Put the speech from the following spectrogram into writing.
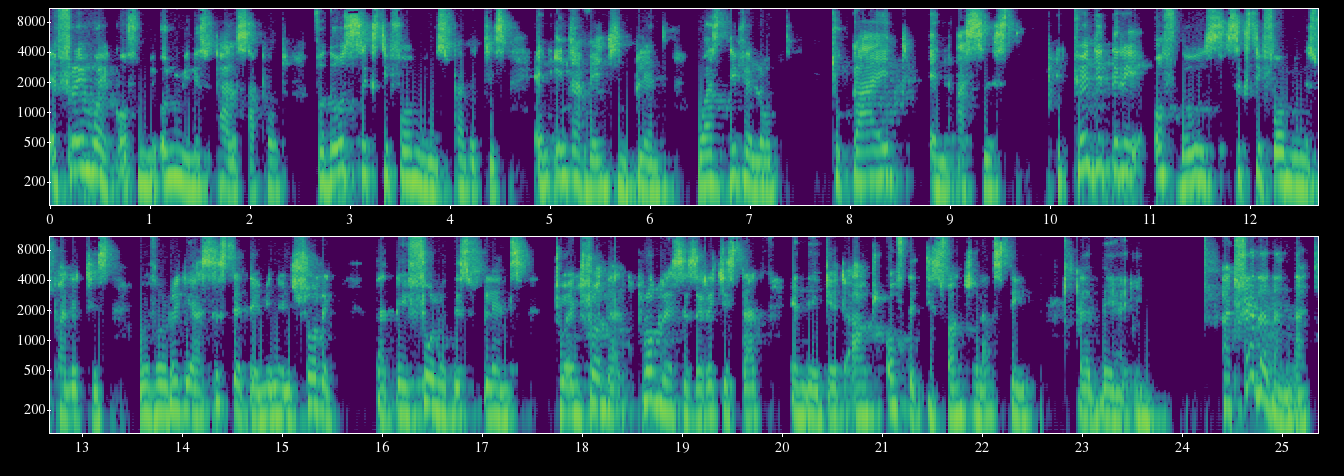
a framework of on municipal support for those 64 municipalities and intervention plans was developed to guide and assist. 23 of those 64 municipalities, we've already assisted them in ensuring that they follow these plans to ensure that progress is registered and they get out of the dysfunctional state that they are in. But further than that,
